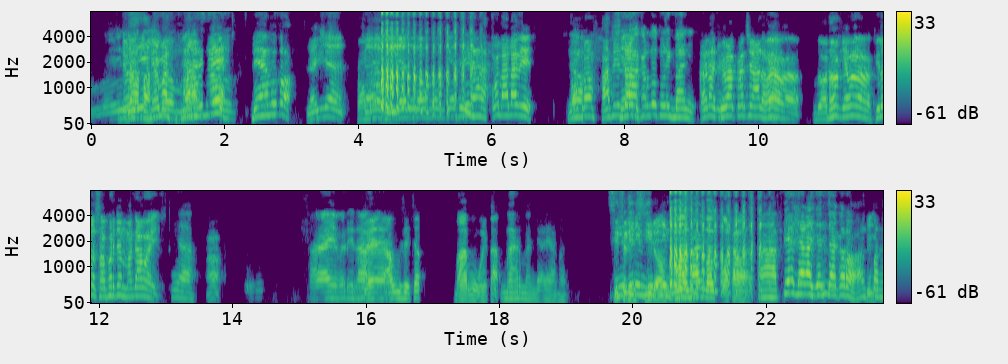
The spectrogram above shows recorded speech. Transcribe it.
બે. આવો તો લલ્યા, તારા ભૈરાનું રામ રામ કહે છે. ઓ લાલાજી, રામ રામ, સેવા દો. થોડીક બાની. આના સેવા કરશે હાલ. હવે દોઢો કેવા કિલો સફરજન મગાવાય હા હા. હા. એ વળી રાત હવે આવું છે ચક બારમું હોય કા. બારમાં દાડે આમાં. શીરો મગ હા દાડા કરો. પણ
